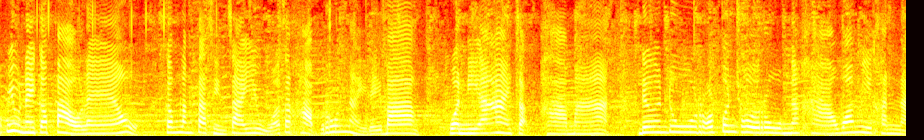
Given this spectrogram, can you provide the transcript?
บอยู่ในกระเป๋าแล้ว กำลังตัดสินใจอยู่ว่าจะขับรุ่นไหนได้บ้าง วันนี้อาอายจะพามา เดินดูรถบนโชว์รูมนะคะ ว่ามีคันไหน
